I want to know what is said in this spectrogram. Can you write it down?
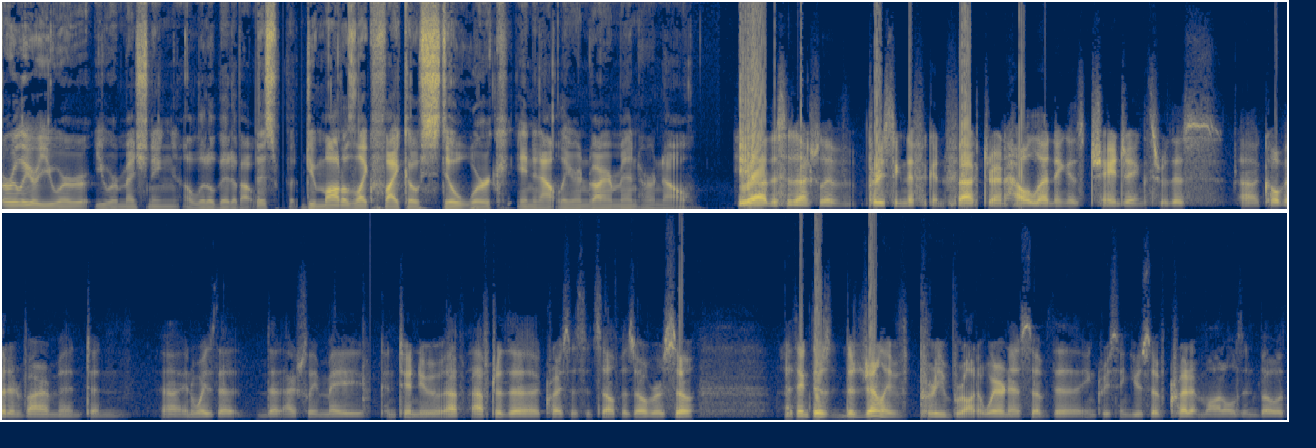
Earlier you were you were mentioning a little bit about this, but do models like FICO still work in an outlier environment or no? Yeah, this is actually a pretty significant factor in how lending is changing through this uh, COVID environment and uh, in ways that, that actually may continue af- after the crisis itself is over. So I think there's there's generally pretty broad awareness of the increasing use of credit models in both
